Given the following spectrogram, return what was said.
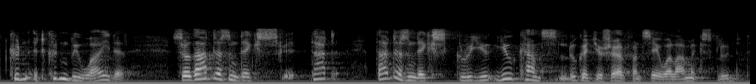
It couldn't, it couldn't be wider. So that doesn't ex- that that doesn't exclude you. You can't look at yourself and say, "Well, I'm excluded."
